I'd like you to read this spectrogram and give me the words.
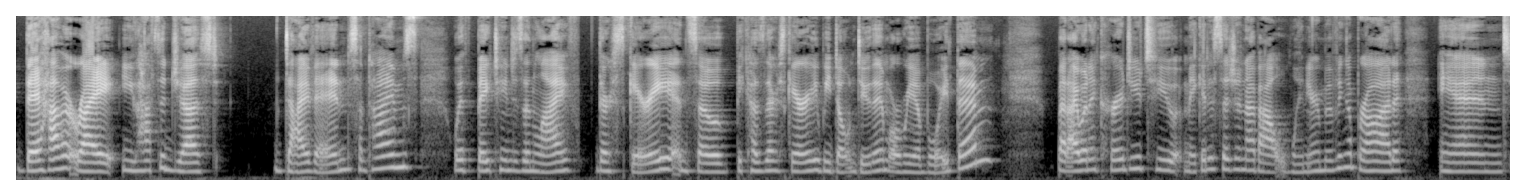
they have it right. You have to just dive in. Sometimes with big changes in life, they're scary. And so because they're scary, we don't do them or we avoid them. But I would encourage you to make a decision about when you're moving abroad and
